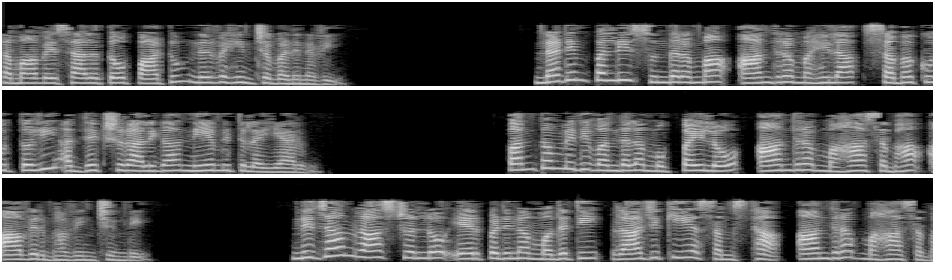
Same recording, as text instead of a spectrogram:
సమావేశాలతో పాటు నిర్వహించబడినవి. నడింపల్లి సుందరమ్మ ఆంధ్ర మహిళా సభకు తొలి అధ్యక్షురాలిగా నియమితులయ్యారు. పంతొమ్మిది వందల ముప్పైలో ఆంధ్ర మహాసభ ఆవిర్భవించింది. నిజాం రాష్ట్రంలో ఏర్పడిన మొదటి రాజకీయ సంస్థ ఆంధ్ర మహాసభ.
